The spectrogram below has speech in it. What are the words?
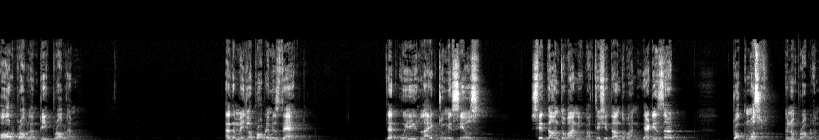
All problem, big problem. And the major problem is that, that we like to misuse Siddhanta Bhakti Siddhanta That is the topmost you know, problem.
